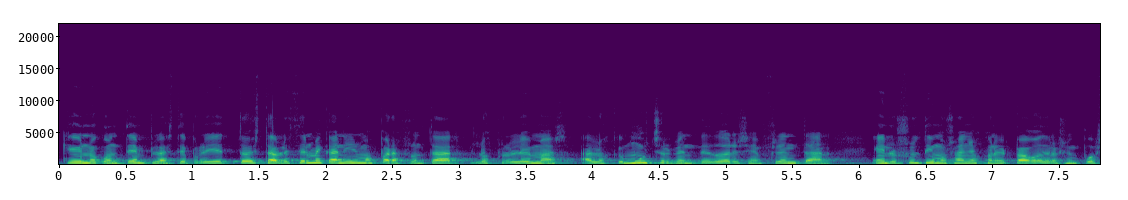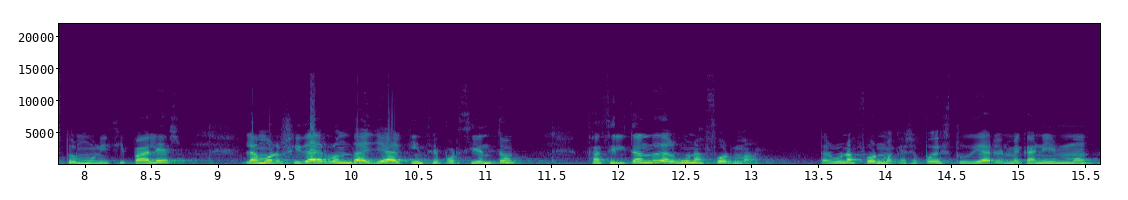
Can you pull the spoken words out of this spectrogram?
que uno contempla este proyecto, establecer mecanismos para afrontar los problemas a los que muchos vendedores se enfrentan en los últimos años con el pago de los impuestos municipales. La morosidad ronda ya al 15%, facilitando de alguna forma, de alguna forma que se puede estudiar el mecanismo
